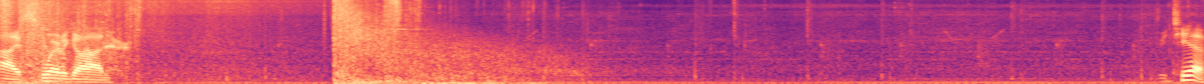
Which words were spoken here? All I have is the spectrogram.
I swear to God. There. WTF.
